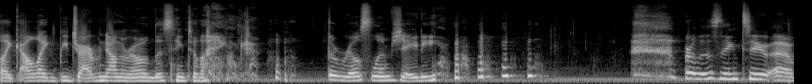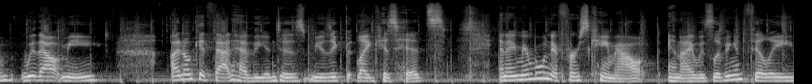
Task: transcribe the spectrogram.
Like I'll like be driving down the road listening to like the real Slim Shady, or listening to um, Without Me. I don't get that heavy into his music, but like his hits. And I remember when it first came out, and I was living in Philly,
